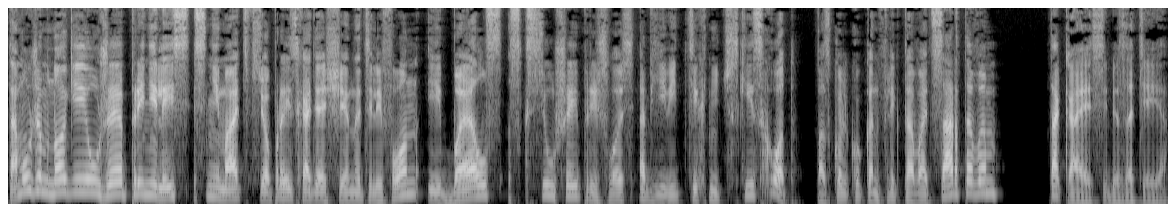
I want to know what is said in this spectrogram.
К тому же многие уже принялись снимать все происходящее на телефон, и Беллс с Ксюшей пришлось объявить технический исход, поскольку конфликтовать с Артовым — такая себе затея.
